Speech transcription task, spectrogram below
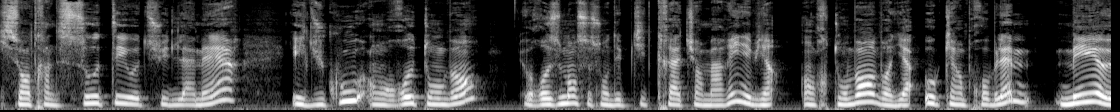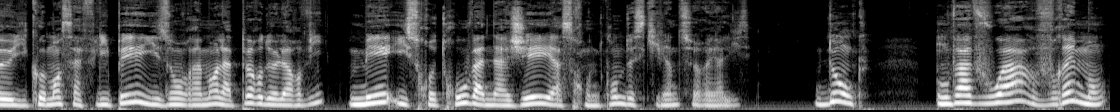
sont en train de sauter au-dessus de la mer et du coup, en retombant, heureusement ce sont des petites créatures marines, et eh bien en retombant, il n'y a aucun problème, mais euh, ils commencent à flipper, ils ont vraiment la peur de leur vie, mais ils se retrouvent à nager et à se rendre compte de ce qui vient de se réaliser. Donc, on va voir vraiment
